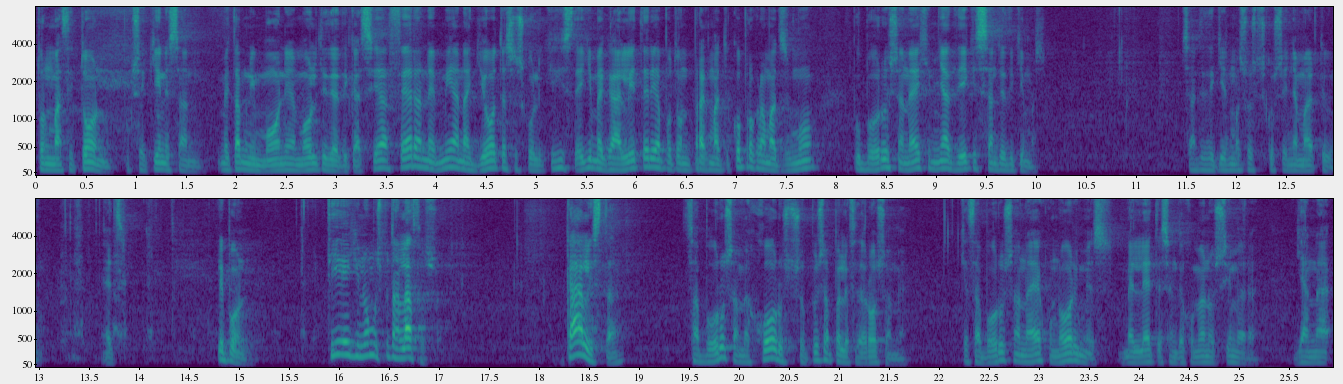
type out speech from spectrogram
των μαθητών που ξεκίνησαν με τα μνημόνια, με όλη τη διαδικασία, φέρανε μια αναγκαιότητα σε σχολική στέγη μεγαλύτερη από τον πραγματικό προγραμματισμό που μπορούσε να έχει μια διοίκηση σαν τη δική μας. Σαν τη δική μας ως τις 29 Μαρτίου. Έτσι. Λοιπόν, τι έγινε όμως που ήταν λάθος; Κάλιστα θα μπορούσαμε χώρους τους οποίους απελευθερώσαμε και θα μπορούσαν να έχουν όριμες μελέτες ενδεχομένως σήμερα για να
